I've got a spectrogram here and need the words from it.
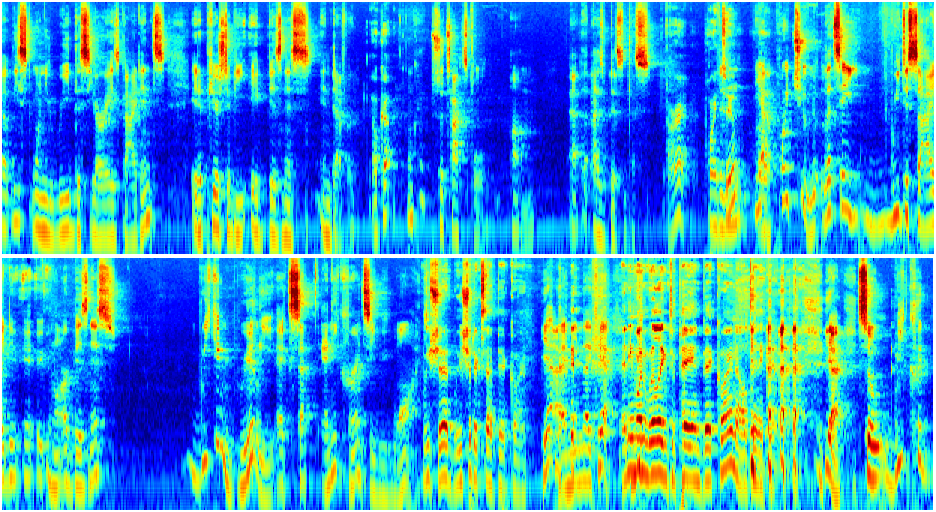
at least when you read the CRA's guidance, it appears to be a business endeavor. Okay. Okay, so taxable um, as business. All right. Point Then- two. Yeah, point two. Let's say we decide, you know, our business, we can really accept any currency we want. We should. We should accept Bitcoin. yeah, I mean, like, yeah, Anyone willing to pay in Bitcoin, I'll take it. yeah. So we could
